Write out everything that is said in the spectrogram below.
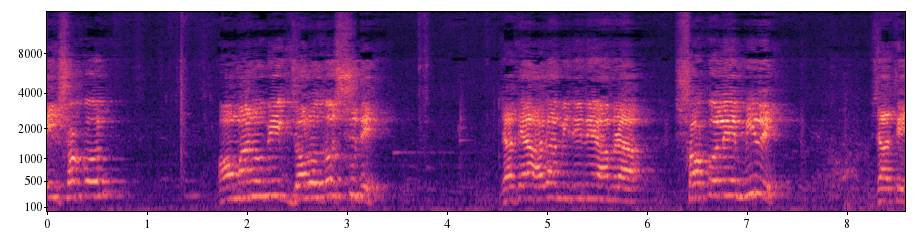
এই সকল অমানবিক জলদস্যুদের, যাতে আগামী দিনে আমরা সকলে মিলে যাতে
